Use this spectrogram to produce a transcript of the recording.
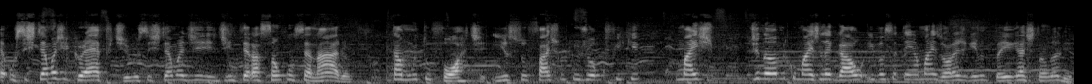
é, o sistema de craft, o sistema de, de interação com o cenário está muito forte. E isso faz com que o jogo fique mais dinâmico, mais legal e você tenha mais horas de gameplay gastando ali.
